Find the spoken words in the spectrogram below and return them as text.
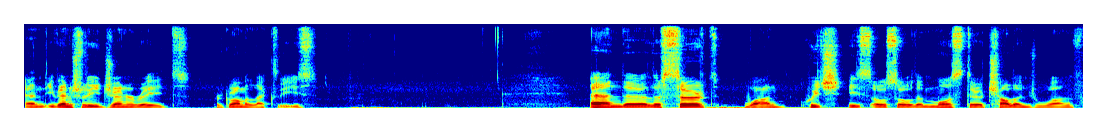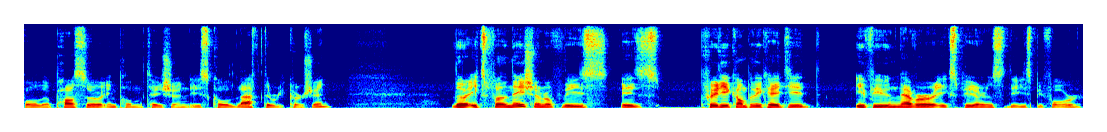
and eventually generate a grammar like this. And uh, the third one, which is also the most uh, one for the parser implementation, is called left recursion. The explanation of this is pretty complicated if you never experienced this before.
